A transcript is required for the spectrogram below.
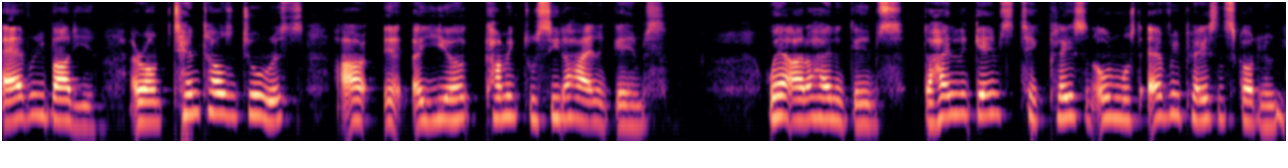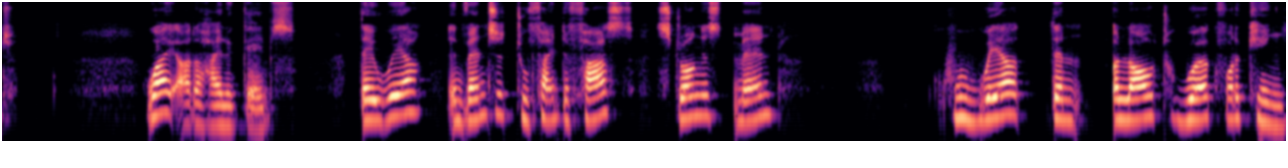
everybody. Around 10,000 tourists are eh, a year coming to see the Highland Games. Where are the Highland Games? The Highland Games take place in almost every place in Scotland. Why are the Highland Games? They were invented to find the fast, strongest men who were then allowed to work for the king.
